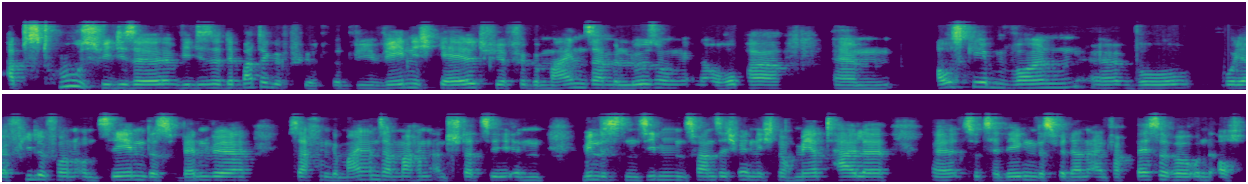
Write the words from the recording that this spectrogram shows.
abstrus, wie diese, wie diese Debatte geführt wird, wie wenig Geld wir für gemeinsame Lösungen in Europa ähm, ausgeben wollen, äh, wo, wo ja viele von uns sehen, dass wenn wir Sachen gemeinsam machen, anstatt sie in mindestens 27, wenn nicht noch mehr Teile äh, zu zerlegen, dass wir dann einfach bessere und auch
